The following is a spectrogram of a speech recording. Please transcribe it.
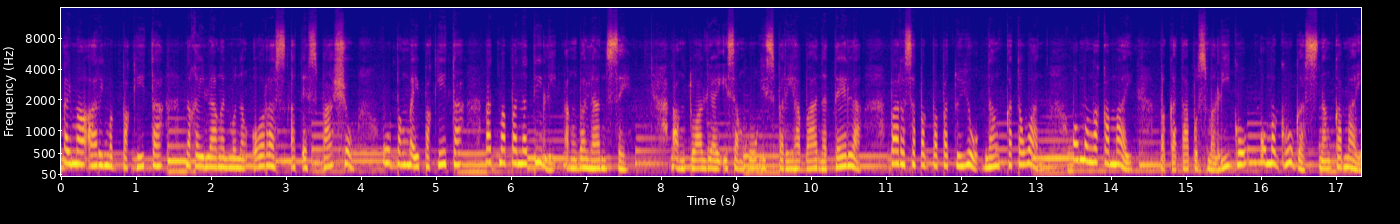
ay maaaring magpakita na kailangan mo ng oras at espasyo upang maipakita at mapanatili ang balanse. Ang tuwalya ay isang hugis parihaba na tela para sa pagpapatuyo ng katawan o mga kamay pagkatapos maligo o maghugas ng kamay.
